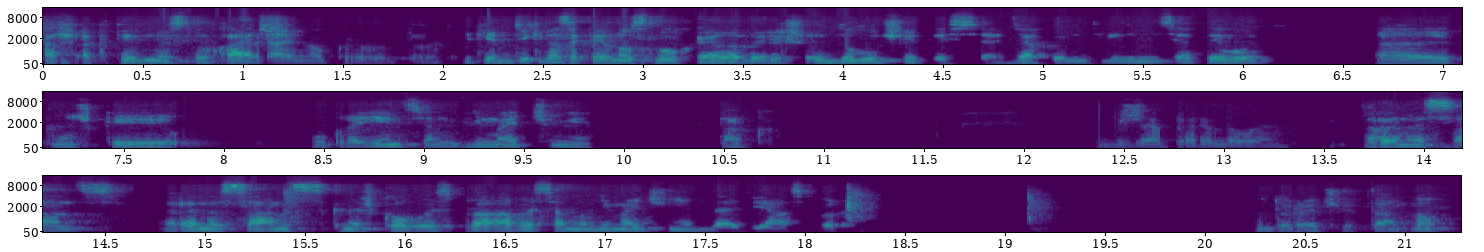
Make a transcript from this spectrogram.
Наш активний слухач. Реально круто. який не тільки нас активно слухає, але вирішив долучитися. Дякуємо тобі за ініціативу. Е, книжки українцям в Німеччині. Так, Вже передали. Ренесанс. Ренесанс книжкової справи саме в Німеччині для діаспори. Ну, до речі, так, ну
